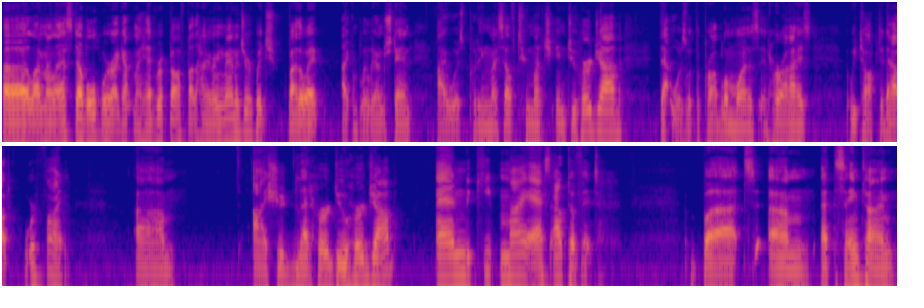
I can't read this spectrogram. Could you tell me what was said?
Uh, my last double, where I got my head ripped off by the hiring manager, which, by the way, I completely understand. I was putting myself too much into her job. That was what the problem was in her eyes. We talked it out. We're fine. Um, I should let her do her job and keep my ass out of it. But um, at the same time,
